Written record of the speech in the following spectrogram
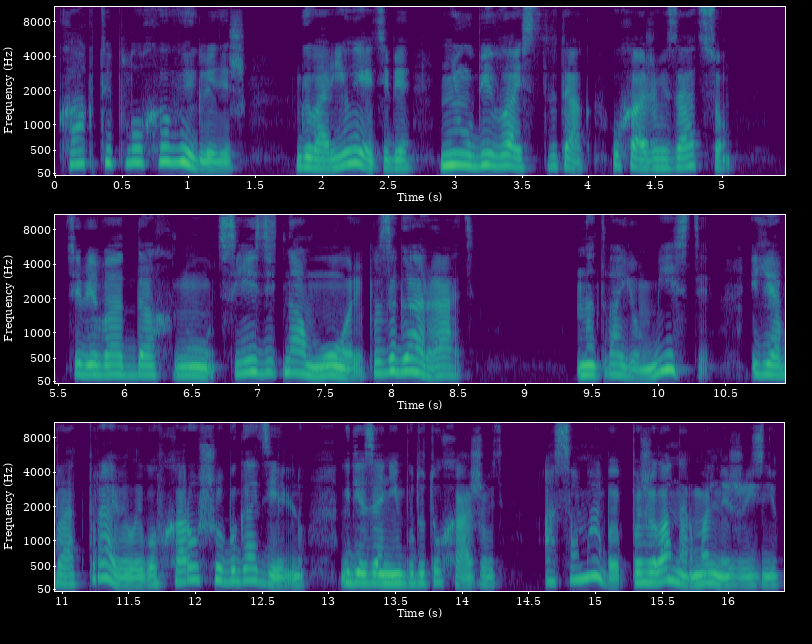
как ты плохо выглядишь. Говорил я тебе, не убивайся ты так, ухаживай за отцом. Тебе бы отдохнуть, съездить на море, позагорать. На твоем месте я бы отправила его в хорошую богадельну, где за ним будут ухаживать, а сама бы пожила нормальной жизнью.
